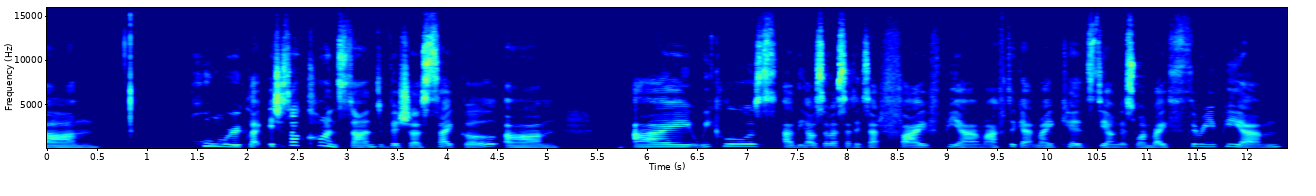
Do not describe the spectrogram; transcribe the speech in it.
Um, homework, like it's just a constant vicious cycle. Um, I we close at the House of Aesthetics at 5 p.m. I have to get my kids, the youngest one, by 3 p.m.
